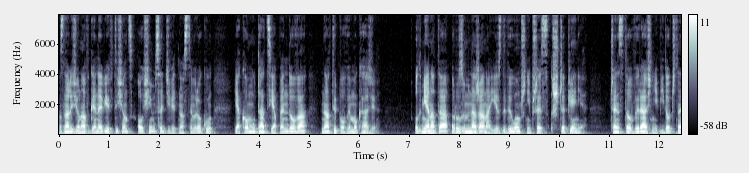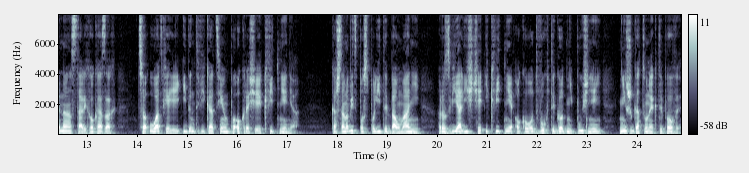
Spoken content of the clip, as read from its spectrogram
Znaleziona w Genewie w 1819 roku jako mutacja pędowa na typowym okazie. Odmiana ta rozmnażana jest wyłącznie przez szczepienie, często wyraźnie widoczne na starych okazach, co ułatwia jej identyfikację po okresie kwitnienia. Kasztanowiec pospolity Baumani rozwija liście i kwitnie około dwóch tygodni później niż gatunek typowy.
